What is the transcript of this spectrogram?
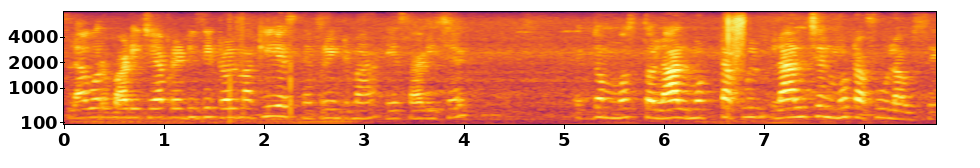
ફ્લાવર વાળી જે આપણે ડિજિટલમાં કહીએ ને પ્રિન્ટમાં એ સાડી છે. એકદમ મસ્ત લાલ મોટા ફૂલ, લાલ છે ને મોટા ફૂલ આવશે.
